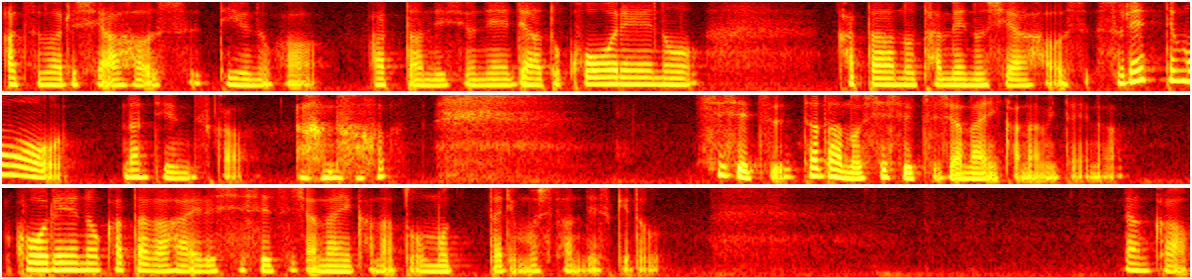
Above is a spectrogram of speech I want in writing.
集まるシェアハウスっていうのがあったんですよね。であと高齢の方のためのシェアハウス。それってもう何て言うんですか？あの 施設？ただの施設じゃないかなみたいな。高齢の方が入る施設じゃないかなと思ったりもしたんですけど。なんか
